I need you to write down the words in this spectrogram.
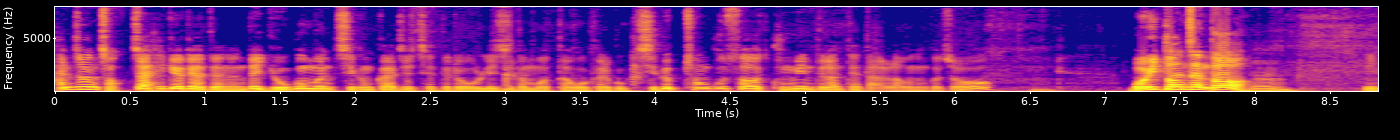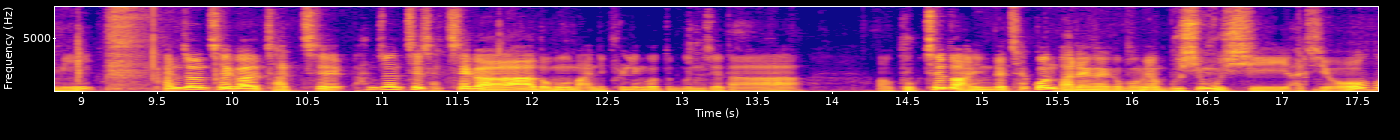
한전 적자 해결해야 되는데 요금은 지금까지 제대로 올리지도 못하고 결국 지급 청구서 국민들한테 날라오는 거죠. 뭐이 또 한 잔 더. 음. 님이 한전채가 자체 한전채 자체가 너무 많이 풀린 것도 문제다. 어, 국채도 아닌데 채권 발행액을 보면 무시무시하지요.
